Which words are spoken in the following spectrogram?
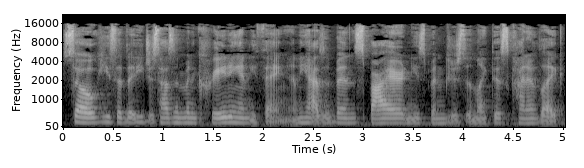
So he said that he just hasn't been creating anything and he hasn't been inspired and he's been just in like this kind of like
